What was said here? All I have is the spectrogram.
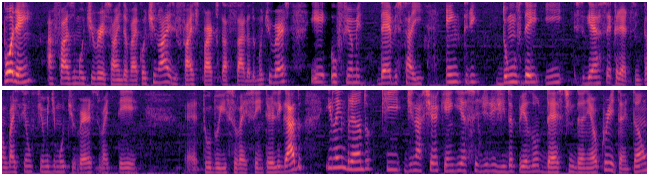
Porém, a fase multiversal ainda vai continuar, ele faz parte da saga do multiverso e o filme deve sair entre Doomsday e Guerras Secretas. Então vai ser um filme de multiverso, vai ter é, tudo isso vai ser interligado. E lembrando que Dinastia Kang ia ser dirigida pelo Destin Daniel Creighton. Então,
